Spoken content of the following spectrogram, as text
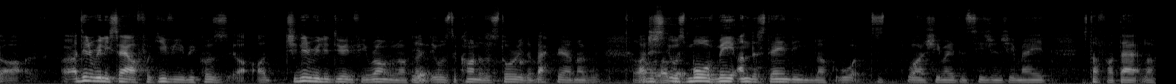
I, I didn't really say I forgive you because I, I- she didn't really do anything wrong. Like Yeah. it was the kind of the story, the background of it. Oh, I just it was more of me understanding like what why she made the decision she made, stuff like that. Like,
